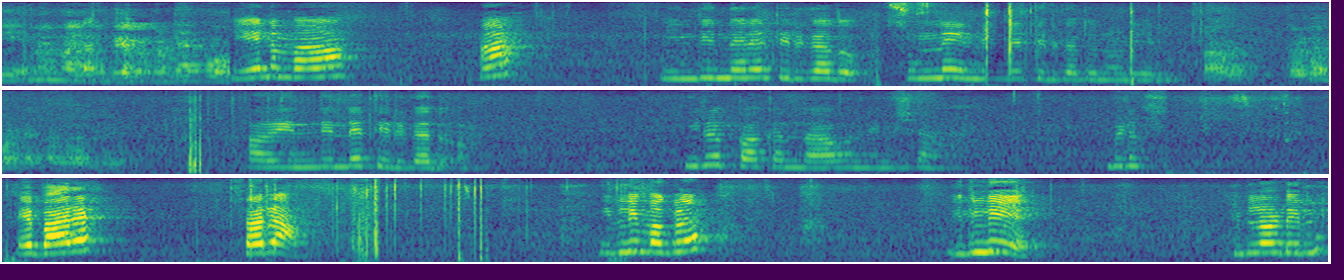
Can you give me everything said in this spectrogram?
ಏನಮ್ಮ? ಮಾಡಕ್ಕ ಏನಮ್ಮ? ಹಾಂ? ಹಿಂದಿಂದನೇ ತಿರ್ಗೋದು. ಸುಮ್ಮನೆ ಹಿಂದಿಂದೆ ತಿರ್ಗೋದು ನೋಡಿ. ಅವ್ರು ಹಿಂದಿಂದೆ ತಿರ್ಗೋದು. ಇರಪ್ಪ ಕಂದ ಒಂದು ನಿಮಿಷ. ಬಿಡು. ಏ ಬಾರೆ. ಸರ. ಇಲ್ಲಿ ಮಗಳು. ಇಲ್ಲಿ. ಇಲ್ಲಿ ನೋಡಿ ಇಲ್ಲಿ.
